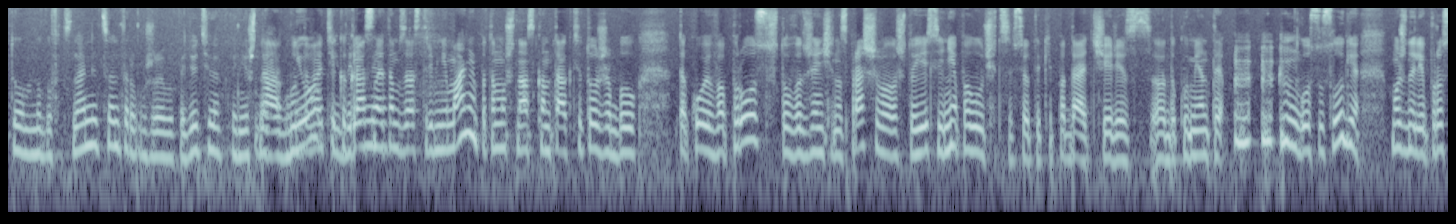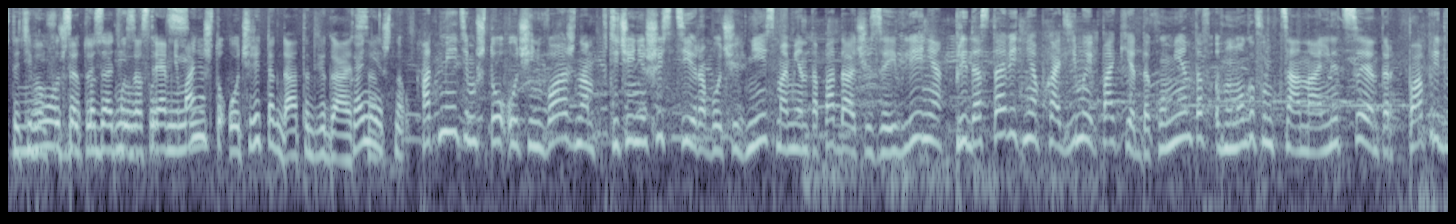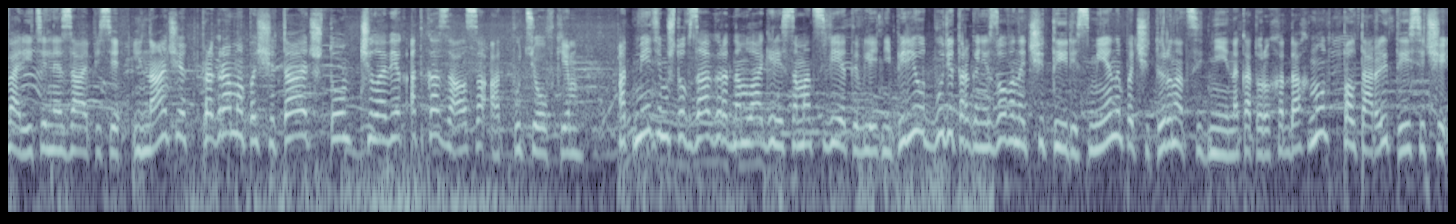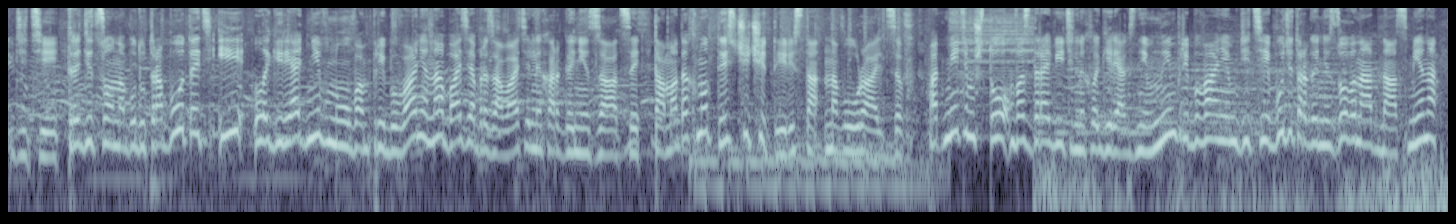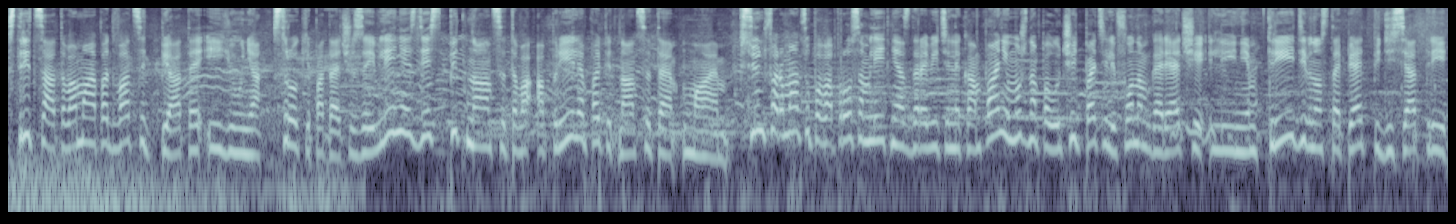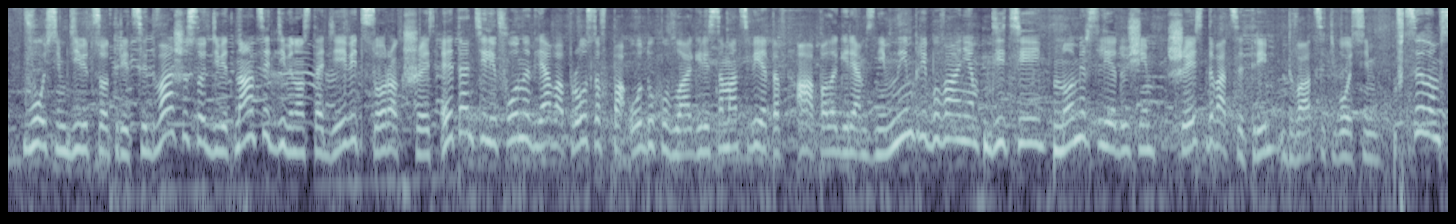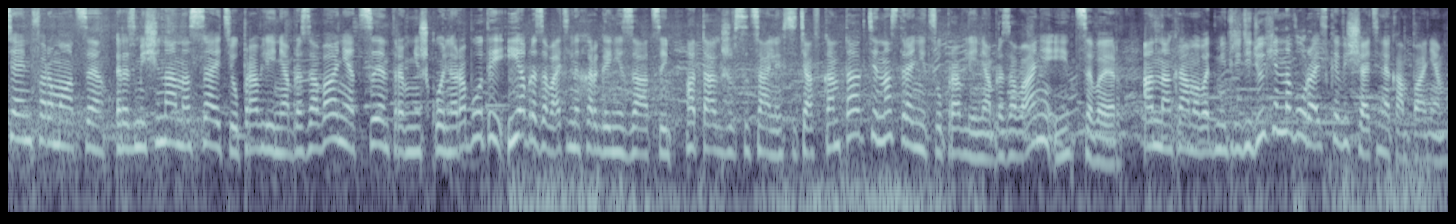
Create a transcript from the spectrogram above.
то многофункциональный центр уже вы пойдете, конечно, да, днем. Вот давайте как время... раз на этом заострим внимание, потому что у нас в ВКонтакте тоже был такой вопрос, что вот женщина спрашивала, что если не получится все-таки подать через э, документы госуслуги, можно ли просто идти можно в МФЦ? То есть мы заостряем внимание, что очередь тогда отодвигается. Конечно. Отметим, что очень важно в течение шести рабочих дней с момента подачи заявления предоставить необходимый пакет документов в многофункциональный центр по предварительной записи Иначе программа посчитает, что человек отказался от путевки. Отметим, что в загородном лагере «Самоцветы» в летний период будет организовано 4 смены по 14 дней, на которых отдохнут полторы тысячи детей. Традиционно будут работать и лагеря дневного пребывания на базе образовательных организаций. Там отдохнут 1400 новоуральцев. Отметим, что в оздоровительных лагерях с дневным пребыванием детей будет организована одна смена с 30 мая по 25 июня. Сроки подачи заявления здесь 15 апреля по 15 мая. Всю информацию по вопросам летней оздоровительной кампании можно получить по телефонам горячей линии 3 95 53 8 932 619 99 46. Это телефоны для вопросов по отдыху в лагере самоцветов. А по лагерям с дневным пребыванием детей номер следующий 6 23 28. В целом вся информация размещена на сайте Управления образования, Центра внешкольной работы и образовательных организаций, а также в социальных сетях ВКонтакте ВКонтакте, на странице Управления образования и ЦВР. Анна Акрамова, Дмитрий Дедюхин, Новоуральская вещательная компания.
